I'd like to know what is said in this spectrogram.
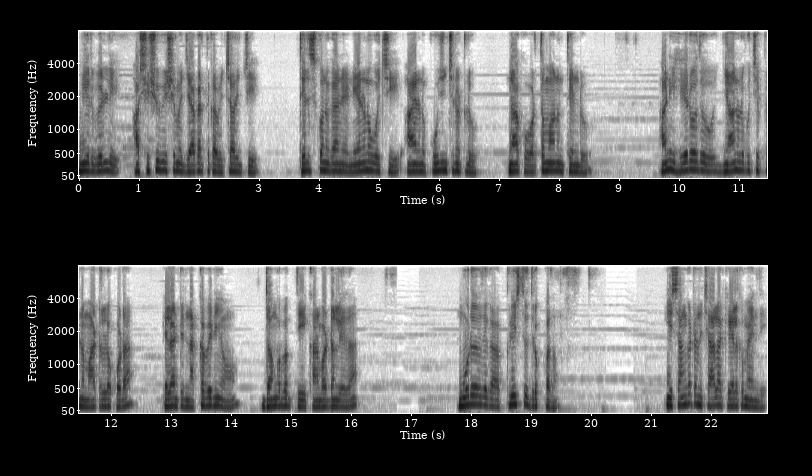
మీరు వెళ్ళి ఆ శిశువు విషయమై జాగ్రత్తగా విచారించి తెలుసుకొనగానే నేనను వచ్చి ఆయనను పూజించినట్లు నాకు వర్తమానం తెండు. అని హేరోదు జ్ఞానులకు చెప్పిన మాటల్లో కూడా ఇలాంటి నక్క వినయం దొంగభక్తి కనబడడం లేదా? మూడవదిగా క్రీస్తు దృక్పథం. ఈ సంఘటన చాలా కీలకమైంది.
